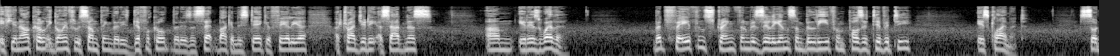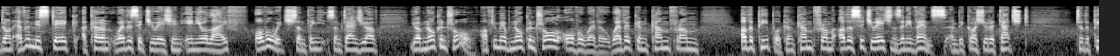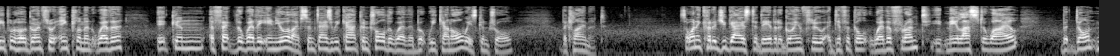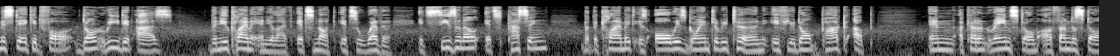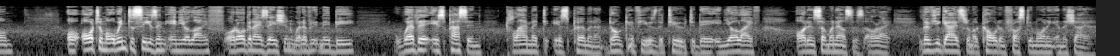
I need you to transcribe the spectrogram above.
if you're now currently going through something that is difficult, that is a setback, a mistake, a failure, a tragedy, a sadness, um, it is weather. But faith and strength and resilience and belief and positivity is climate. So don't ever mistake a current weather situation in your life over which something sometimes you have you have no control. Often you may have no control over weather. Weather can come from other people, can come from other situations and events. And because you're attached to the people who are going through inclement weather, it can affect the weather in your life. Sometimes we can't control the weather, but we can always control the climate. So I want to encourage you guys today that are going through a difficult weather front. It may last a while, but don't mistake it for, don't read it as the new climate in your life. It's not, it's weather. It's seasonal, it's passing, but the climate is always going to return if you don't park up in a current rainstorm or thunderstorm or autumn or winter season in your life or organization, whatever it may be, weather is passing, climate is permanent. Don't confuse the two today in your life or in someone else's. All right. Love you guys from a cold and frosty morning in the Shire.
